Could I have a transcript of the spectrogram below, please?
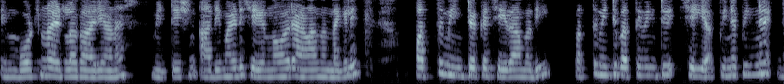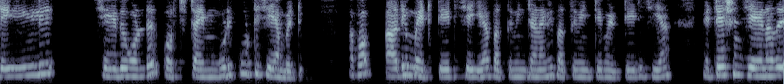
ഇമ്പോർട്ടന്റ് ആയിട്ടുള്ള കാര്യമാണ്. മെഡിറ്റേഷൻ ആദ്യമായിട്ട് ചെയ്യുന്നവരാണെന്നുണ്ടെങ്കിൽ പത്ത് മിനിറ്റ് ഒക്കെ ചെയ്താൽ മതി. പത്ത് മിനിറ്റ് പത്ത് മിനിറ്റ് ചെയ്യുക പിന്നെ പിന്നെ ഡെയിലി ചെയ്തുകൊണ്ട് കുറച്ച് ടൈം കൂടി കൂട്ടി ചെയ്യാൻ പറ്റും. അപ്പം ആദ്യം മെഡിറ്റേറ്റ് ചെയ്യുക പത്ത് മിനിറ്റ് ആണെങ്കിൽ പത്ത് മിനിറ്റ് മെഡിറ്റേറ്റ് ചെയ്യുക മെഡിറ്റേഷൻ ചെയ്യണത്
